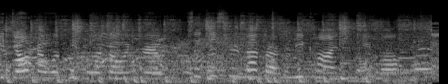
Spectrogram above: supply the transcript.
We don't know what people are going through. So just remember, be kind to people.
